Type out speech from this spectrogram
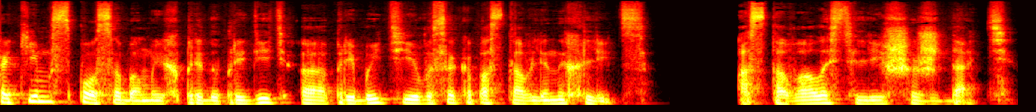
каким способом их предупредить о прибытии высокопоставленных лиц. Оставалось лишь ждать.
